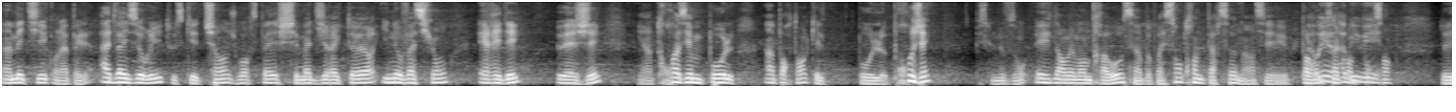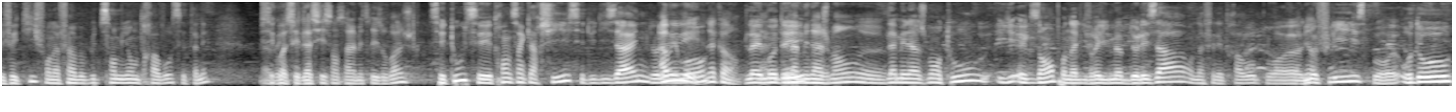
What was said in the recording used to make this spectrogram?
Un métier qu'on appelle advisory, tout ce qui est change, workspace, schéma directeur, innovation, R&D, ESG. Et un troisième pôle important qui est le pôle projet, puisque nous faisons énormément de travaux. C'est à peu près 130 personnes, hein, c'est pas Ah loin oui, de ah 50% oui, oui. de l'effectif. On a fait un peu plus de 100 millions de travaux cette année. C'est quoi C'est de l'assistance à la maîtrise d'ouvrage C'est tout, c'est 35 archis, c'est du design, de Ah oui, de la MOD, De L'aménagement. euh, de l'aménagement, tout. Exemple, on a livré l'immeuble de l'ESA, on a fait les travaux pour euh, Bien. Neuflis, pour euh, Odo,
